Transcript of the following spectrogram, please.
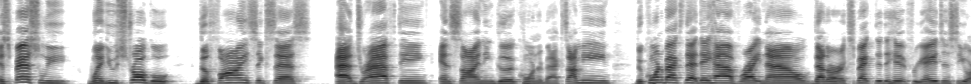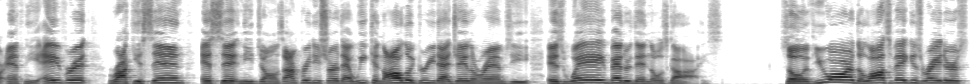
especially when you struggled define success at drafting and signing good cornerbacks. I mean, the cornerbacks that they have right now that are expected to hit free agency are Anthony Averett, Rock Ya-Sin, and Sidney Jones. I'm pretty sure that we can all agree that Jalen Ramsey is way better than those guys. So if you are the Las Vegas Raiders,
